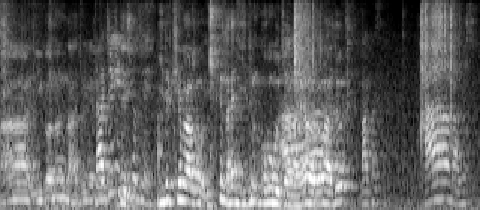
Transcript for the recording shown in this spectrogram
아 이거는 나중에 나중에 근데 드셔도 되니까. 이렇게 막으면 이게 난 이런 거 오잖아요 아. 그럼 아주 막았어. 다 막으시고.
